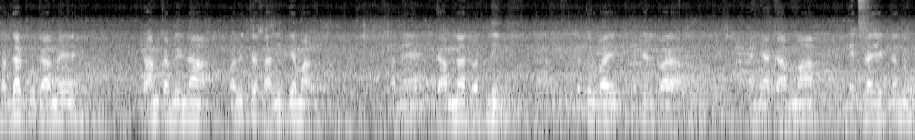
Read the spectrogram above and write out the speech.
સરદારપુર ગામે રામ કબીરના પવિત્ર સાનિધ્યમાં અને ગામના વતની ચતુરભાઈ પટેલ દ્વારા અહીંયા ગામમાં નેત્રયજ્ઞનું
